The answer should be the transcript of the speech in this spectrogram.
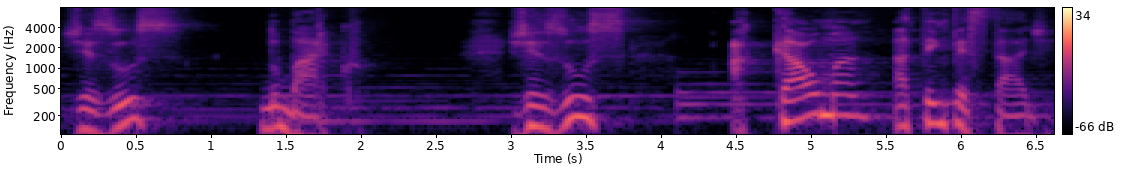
Jesus no barco. Jesus acalma a tempestade.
